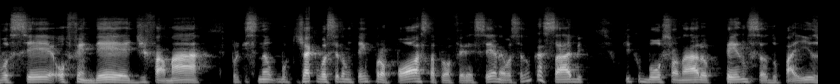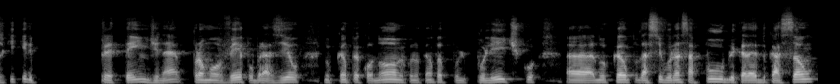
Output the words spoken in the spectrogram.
você ofender, difamar, porque senão, já que você não tem proposta para oferecer, né, você nunca sabe o que, que o Bolsonaro pensa do país, o que, que ele pretende né, promover para o Brasil no campo econômico, no campo político, uh, no campo da segurança pública, da educação,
